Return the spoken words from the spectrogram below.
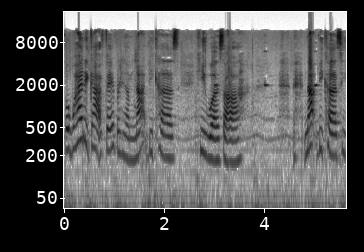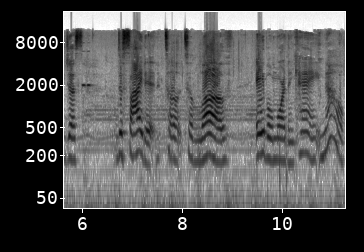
but why did God favor him not because he was uh, not because he just decided to, to love Abel more than Cain. No,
